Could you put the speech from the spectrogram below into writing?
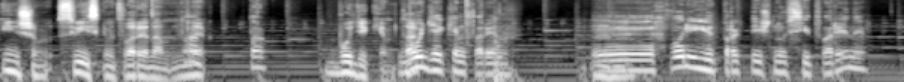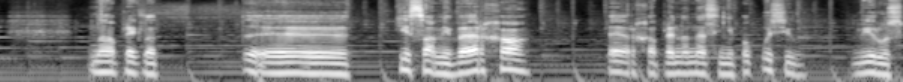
іншим свійським тваринам, так. Будь-яким, так? Будь-яким тваринам. Мгм. Е, Хворіють практично всі тварини. Наприклад, е, ті самі ВРХ, ТРХ при нанесенні покусів, вірус,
